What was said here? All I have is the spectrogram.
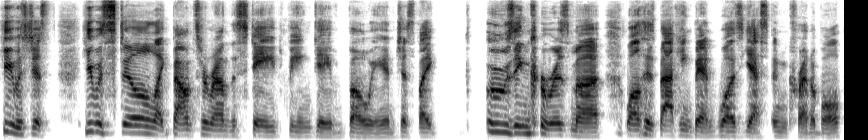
he was just he was still like bouncing around the stage being David Bowie and just like oozing charisma while his backing band was yes incredible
